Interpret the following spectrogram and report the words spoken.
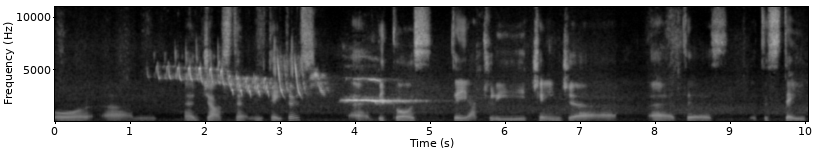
or um, just mutators because they actually change the, the state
